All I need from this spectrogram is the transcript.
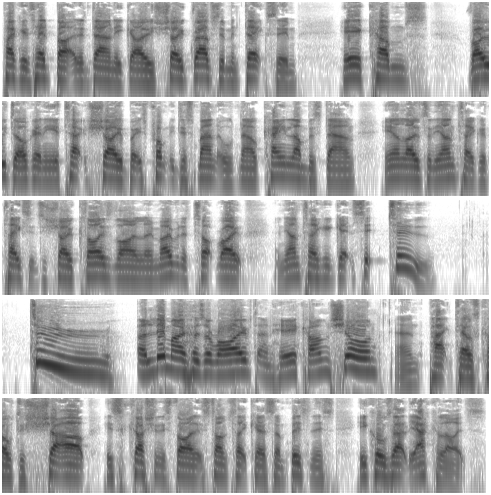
Pack his head butted and down he goes. Show grabs him and decks him. Here comes Road Dog, and he attacks Show, but he's promptly dismantled. Now Kane lumbers down. He unloads on the Undertaker, takes it to Show, clothesline him over the top rope, and the Undertaker gets it too. Two. A limo has arrived, and here comes Shawn. And Pac tells Cole to shut up. His concussion is fine. It's time to take care of some business. He calls out the acolytes.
